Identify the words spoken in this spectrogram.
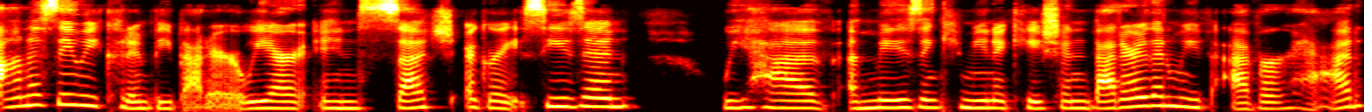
honestly, we couldn't be better. We are in such a great season. We have amazing communication, better than we've ever had.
